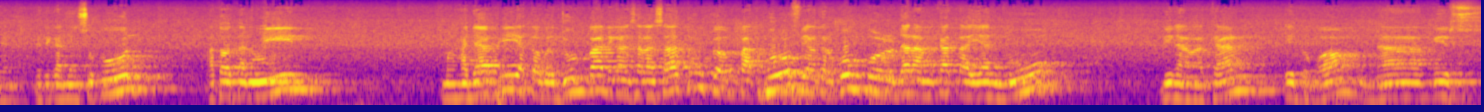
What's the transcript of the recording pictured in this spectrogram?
ya, ketika nun sukun atau tanwin menghadapi atau berjumpa dengan salah satu keempat huruf yang terkumpul dalam kata yanmu dinamakan idgham naqis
